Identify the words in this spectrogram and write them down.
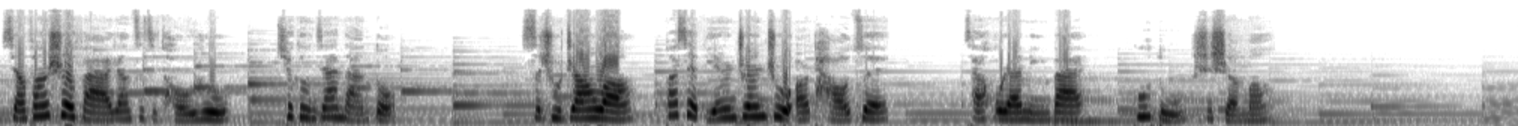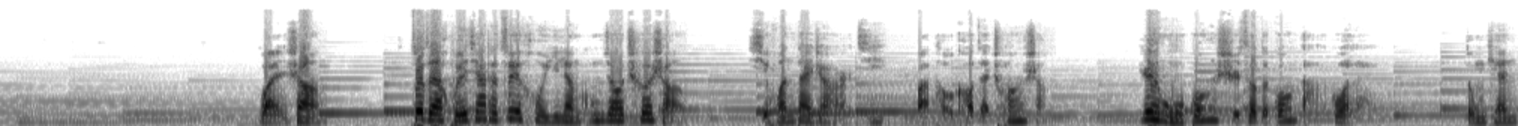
想方设法让自己投入，却更加难懂。四处张望，发现别人专注而陶醉，才忽然明白孤独是什么。晚上。坐在回家的最后一辆公交车上，喜欢戴着耳机，把头靠在窗上，任五光十色的光打过来。冬天，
